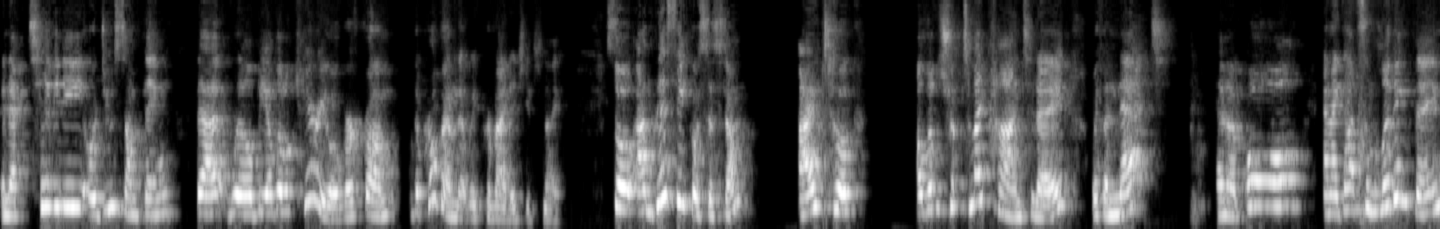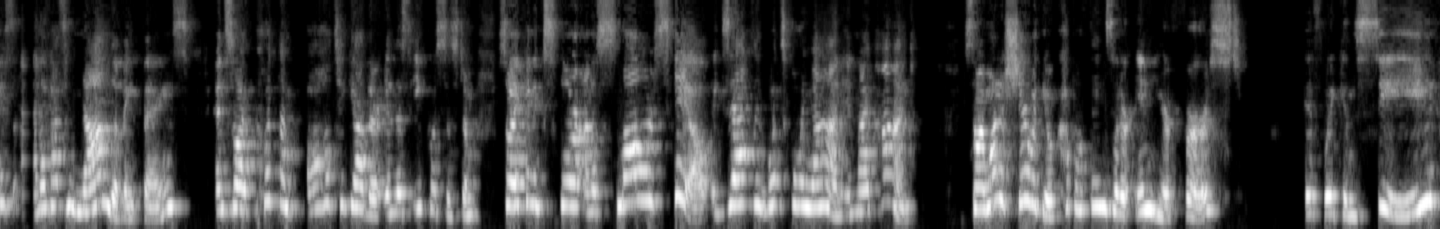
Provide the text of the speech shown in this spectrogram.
an activity, or do something that will be a little carryover from the program that we provided you tonight. So, on this ecosystem, I took a little trip to my pond today with a net and a bowl, and I got some living things and I got some non living things. And so I put them all together in this ecosystem so I can explore on a smaller scale exactly what's going on in my pond. So I want to share with you a couple of things that are in here first. If we can see,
